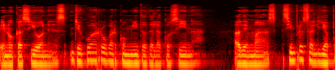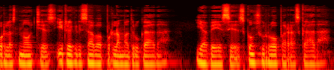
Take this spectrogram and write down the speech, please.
En ocasiones llegó a robar comida de la cocina, Además, siempre salía por las noches y regresaba por la madrugada, y a veces con su ropa rasgada.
